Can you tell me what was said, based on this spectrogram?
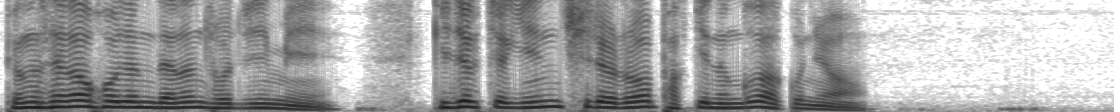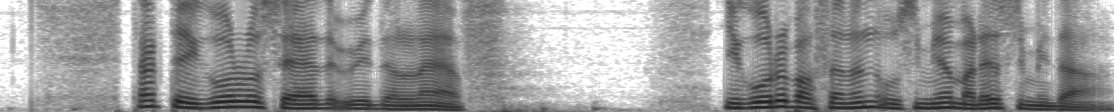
병세가 호전되는 조짐이 기적적인 치료로 바뀌는 것 같군요. Dr. Igor said with a laugh. 이고르 박사는 웃으며 말했습니다.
